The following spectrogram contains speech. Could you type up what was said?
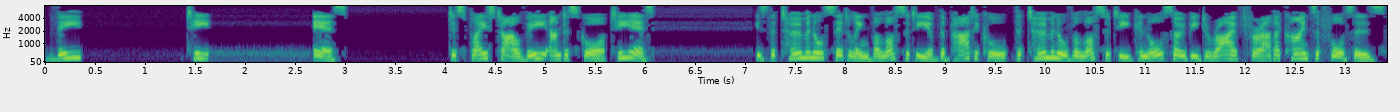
v t s display style v underscore ts is the terminal settling velocity of the particle. The terminal velocity can also be derived for other kinds of forces.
